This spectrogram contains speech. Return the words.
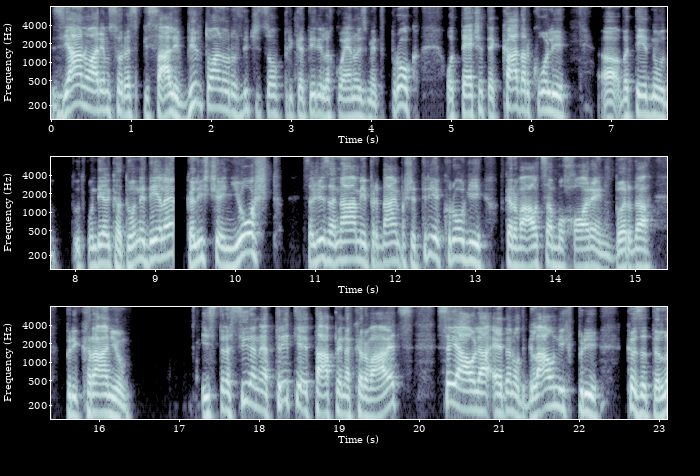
Z januarjem so razpisali virtualno različico, pri kateri lahko eno izmed prog odtečete kadarkoli uh, v tednu od ponedeljka do nedele, kališče in jošt sta že za nami, pred nami pa še tri krogi od Krvalca, Mohore in Brda pri Kranju. Iz trasiranja tretje etape na Krvavec se javlja eden od glavnih pri KZTL,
